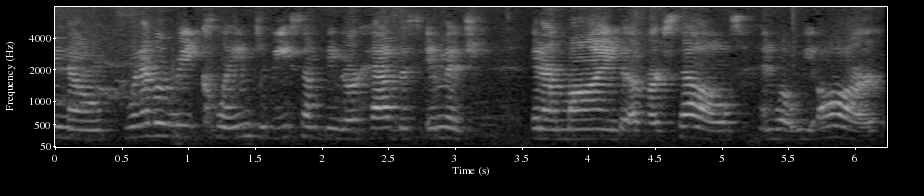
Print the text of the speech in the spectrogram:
you know, whenever we claim to be something or have this image in our mind of ourselves and what we are,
